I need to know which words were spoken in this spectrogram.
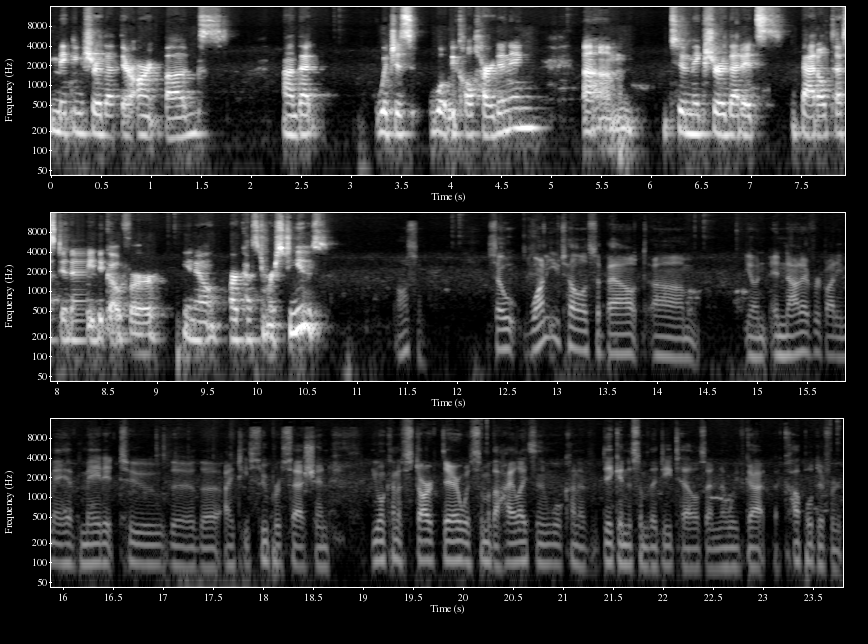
making sure that there aren't bugs, uh, that which is what we call hardening, um, to make sure that it's battle tested and ready to go for you know our customers to use. Awesome. So, why don't you tell us about, um, you know, and not everybody may have made it to the the IT super session. You want to kind of start there with some of the highlights, and then we'll kind of dig into some of the details. I know we've got a couple different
